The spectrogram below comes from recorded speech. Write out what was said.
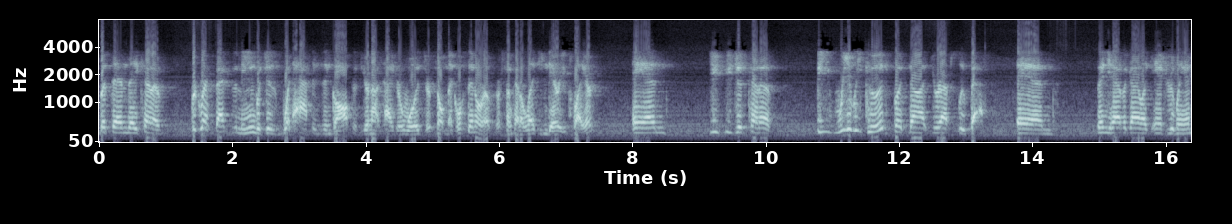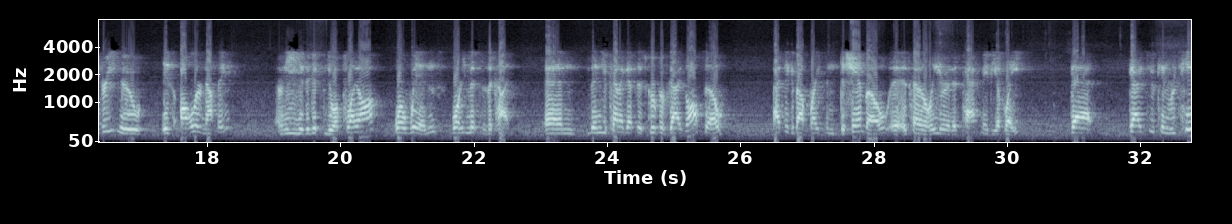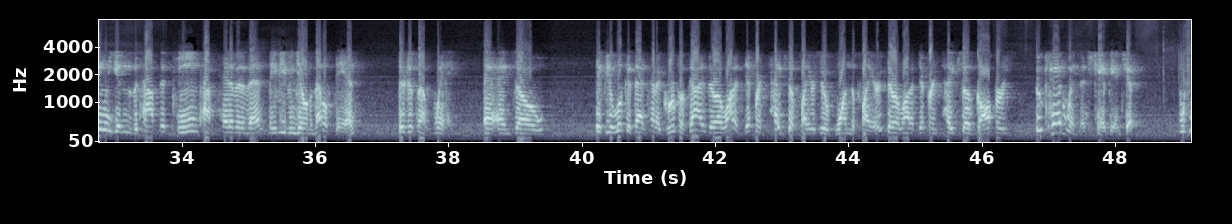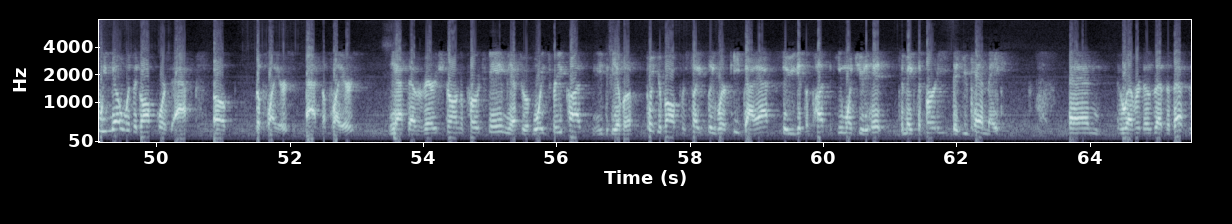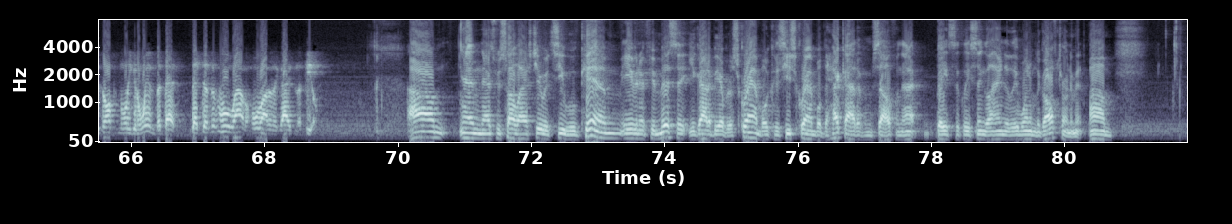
but then they kind of regress back to the mean, which is what happens in golf if you're not Tiger Woods or Phil Mickelson or, or some kind of legendary player. And you, you just kind of be really good, but not your absolute best. And then you have a guy like Andrew Landry who is all or nothing. I mean, he either gets into a playoff or wins, or he misses a cut. And then you kind of get this group of guys also. I think about Bryson DeChambeau as kind of the leader of this pack, maybe of late. That guys who can routinely get into the top 15, top 10 of an event, maybe even get on the medal stand, they're just not winning. And, and so, if you look at that kind of group of guys, there are a lot of different types of players who have won the players. There are a lot of different types of golfers who can win this championship. We know what the golf course asks of the players, at the players. You have to have a very strong approach game. You have to avoid three putts. You need to be able to put your ball precisely where Pete Dye asks, so you get the putt that he wants you to hit to make the birdie that you can make. And whoever does that the best is ultimately going to win. But that that doesn't rule out a whole lot of the guys in the field. Um, and as we saw last year with Si Woo Kim, even if you miss it, you got to be able to scramble because he scrambled the heck out of himself, and that basically single-handedly won him the golf tournament. Um,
